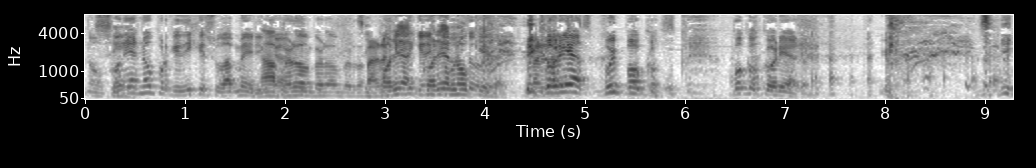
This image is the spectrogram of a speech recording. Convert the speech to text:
No, Sí. Corea no porque dije Sudamérica. Ah, perdón, perdón, perdón. Sí, Para la Corea, gente que Corea este no queda. Para Corea, muy pocos. Pocos coreanos. Sí.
